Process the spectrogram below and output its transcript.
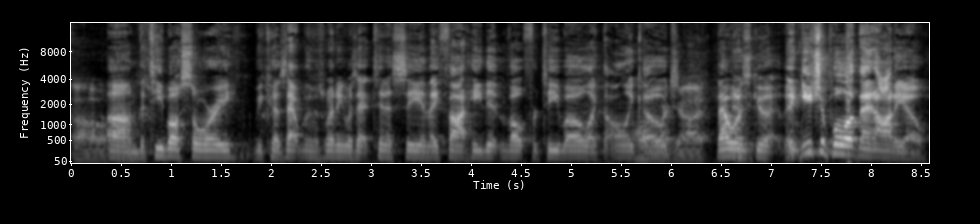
Oh. um, the Tebow story, because that was when he was at Tennessee, and they thought he didn't vote for Tebow, like the only coach. Oh my coach. God. That was And- good. Like, you should pull up that audio.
